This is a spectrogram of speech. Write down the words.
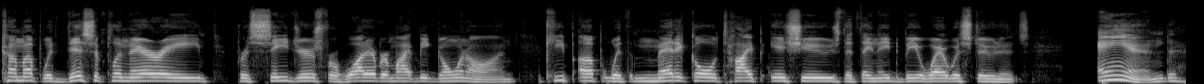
come up with disciplinary procedures for whatever might be going on, keep up with medical type issues that they need to be aware with students, and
